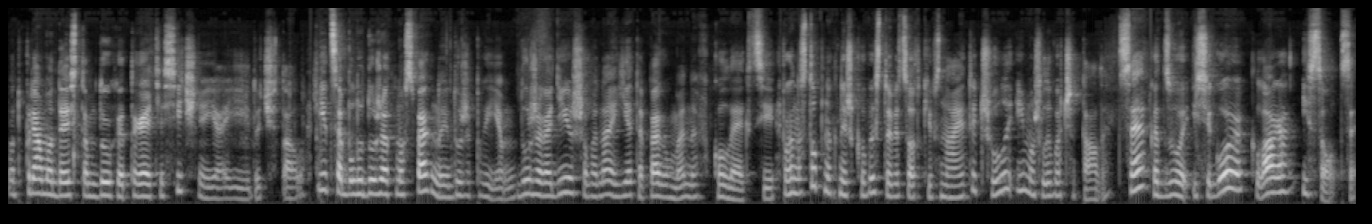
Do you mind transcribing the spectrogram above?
От прямо десь там 2-3 січня я її дочитала. І це було дуже атмосферно і дуже приємно. Дуже радію, що вона є тепер у мене в колекції. Про наступну книжку ви 100% знаєте, чули і, можливо, читали. Це Кадзуо Ісігура, Клара і Сонце.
